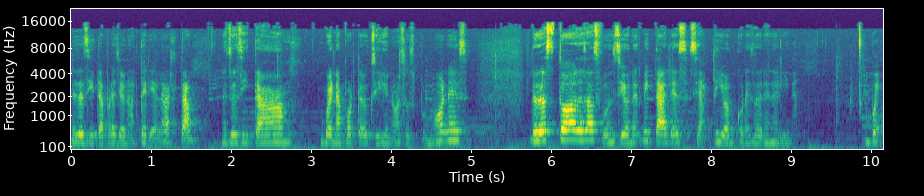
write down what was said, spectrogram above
necesita presión arterial alta, necesita buen aporte de oxígeno a sus pulmones. Entonces todas esas funciones vitales se activan con esa adrenalina. Bueno,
